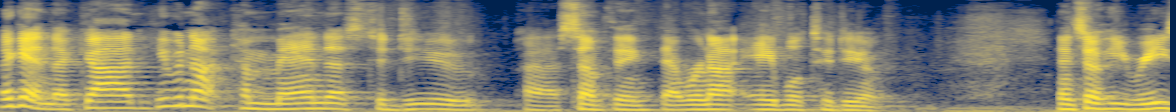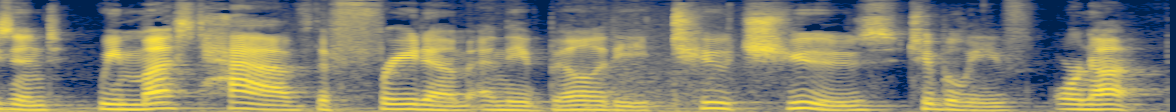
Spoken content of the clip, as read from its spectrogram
again, that God, he would not command us to do uh, something that we're not able to do. And so he reasoned we must have the freedom and the ability to choose to believe or not.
